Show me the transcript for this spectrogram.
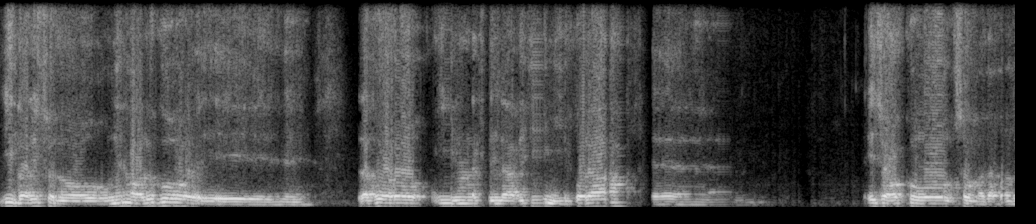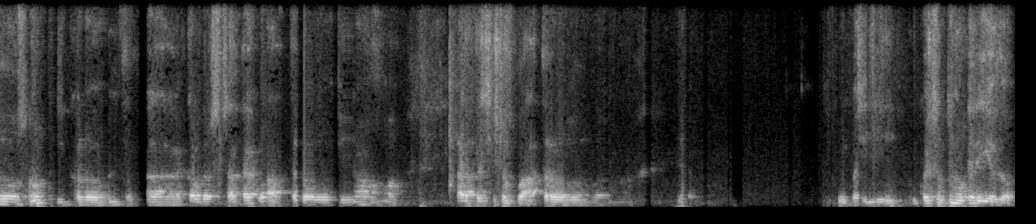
Io sono un enologo e lavoro in un'azienda vitivinicola eh, e gioco insomma da quando sono piccolo, dalla Commodore 64 fino alla PlayStation 4 in, questi- in quest'ultimo periodo.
